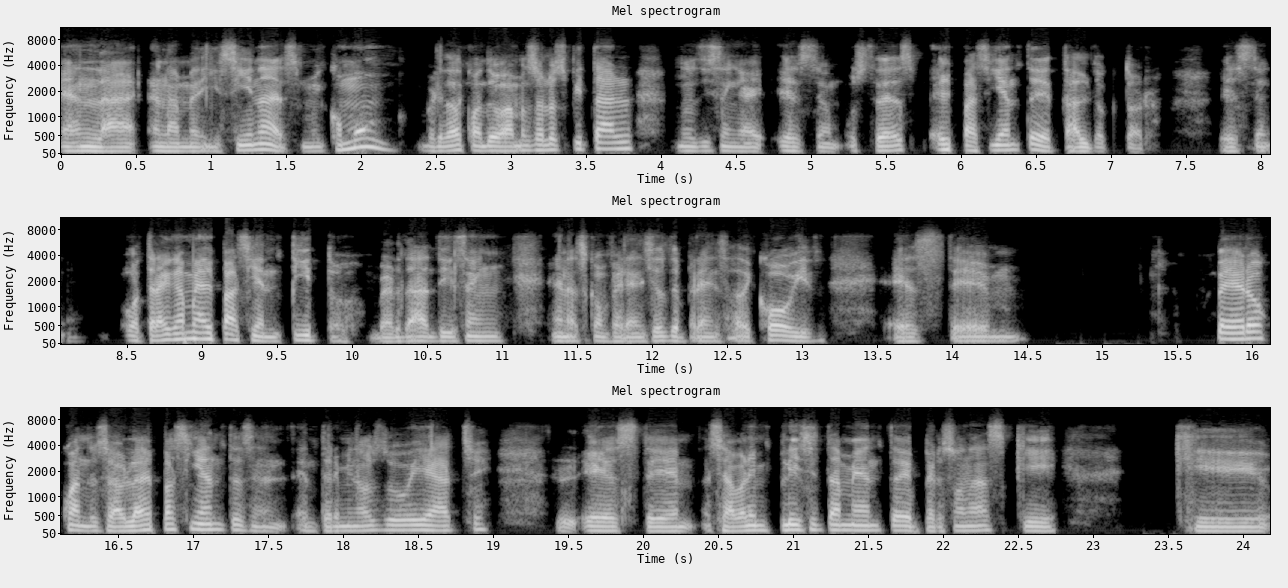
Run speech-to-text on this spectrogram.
en la, en la medicina es muy común, ¿verdad? Cuando vamos al hospital nos dicen, este, usted es el paciente de tal doctor. Este, o tráigame al pacientito, ¿verdad? Dicen en las conferencias de prensa de COVID. Este, pero cuando se habla de pacientes en, términos de VIH, este, se habla implícitamente de personas que, que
